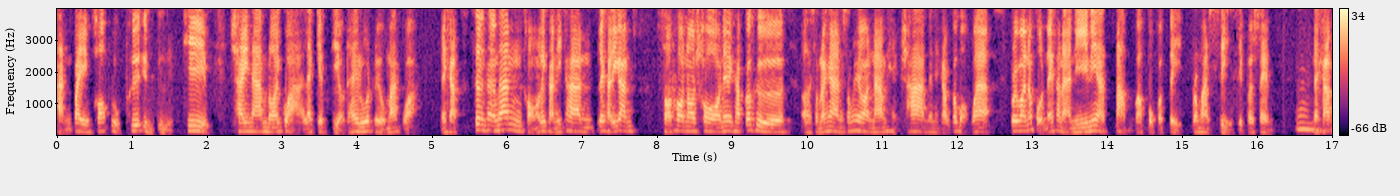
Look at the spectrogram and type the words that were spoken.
หันไปเพาะปลูกพืชอื่น ๆ ที่ใช้น้ำน้อยกว่า และเก็บเกี่ยวได้รวดเร็วมากกว่านะครับซึ่งทางด้านของเลขาธิการเลขาธิการสทนชเนี่ยนะครับก็คือสำนักงานทรัพยากรน้ำแห่งชาตินะครับ ก็บอกว่าปริมาณน้ำฝนในขณะนี้เนี่ยต่ำกว่าปกติประมาณ 40%นะครับ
